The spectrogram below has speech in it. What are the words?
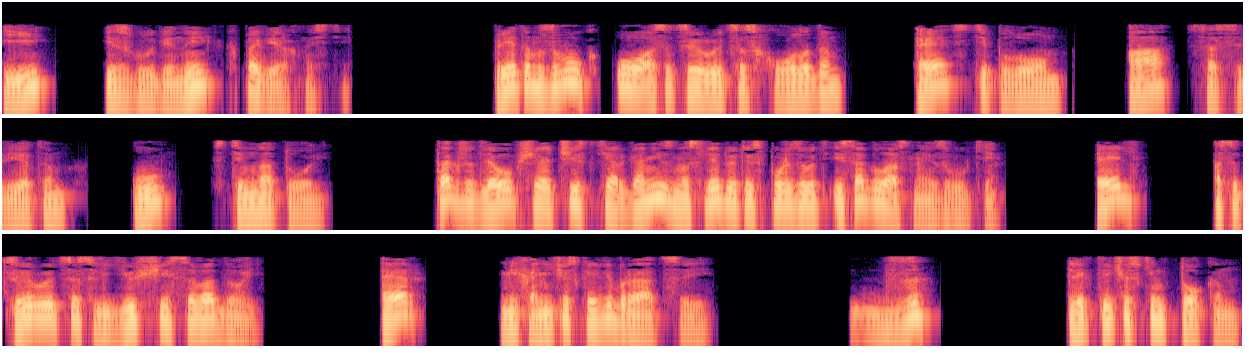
И – из глубины к поверхности. При этом звук О ассоциируется с холодом, Э с теплом, А со светом, У с темнотой. Также для общей очистки организма следует использовать и согласные звуки. Л ассоциируется с льющейся водой, Р – механической вибрацией, Дз – электрическим током,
